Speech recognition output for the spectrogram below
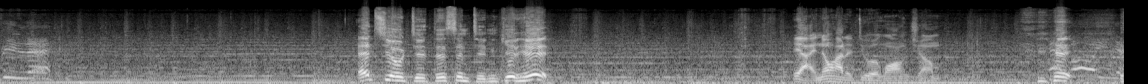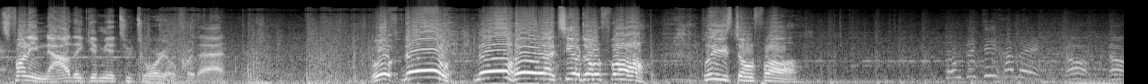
Ville! Ezio did this and didn't get hit. Yeah, I know how to do a long jump. it's funny, now they give me a tutorial for that. Whoa, no! No! Ezio, don't fall! Please don't fall. Competijame! No, no.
